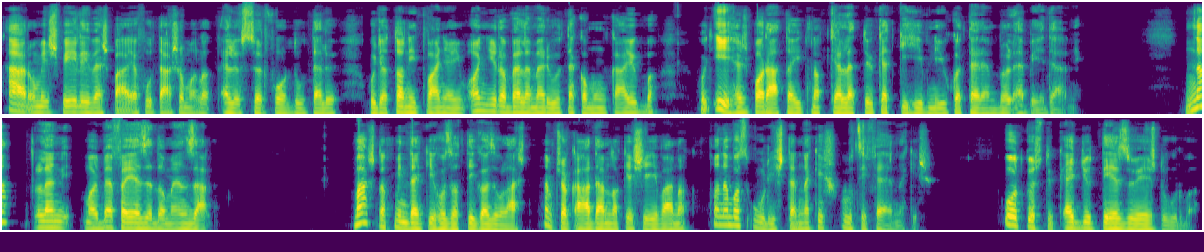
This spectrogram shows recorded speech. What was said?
Három és fél éves pályafutásom alatt először fordult elő, hogy a tanítványaim annyira belemerültek a munkájukba, hogy éhes barátaiknak kellett őket kihívniuk a teremből ebédelni. Na, Lenni, majd befejezed a menzán. Másnap mindenki hozott igazolást, nem csak Ádámnak és Évának, hanem az Úristennek és Lucifernek is. Volt köztük együttérző és durva.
